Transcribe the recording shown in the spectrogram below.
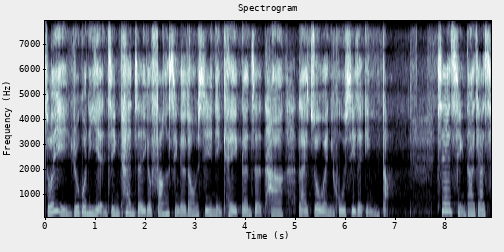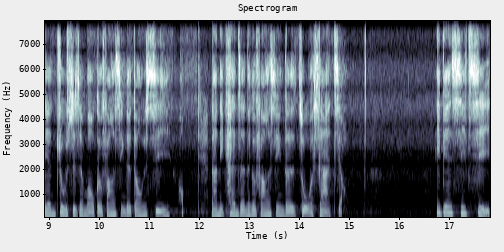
所以，如果你眼睛看着一个方形的东西，你可以跟着它来作为你呼吸的引导。现在，请大家先注视着某个方形的东西，那你看着那个方形的左下角，一边吸气，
